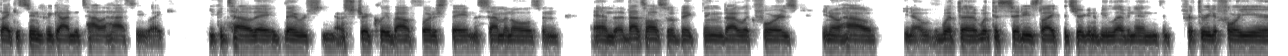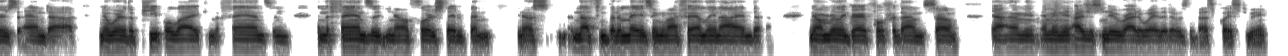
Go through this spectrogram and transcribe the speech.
like as soon as we got into Tallahassee, like you could tell they they were you know strictly about Florida State and the Seminoles and and that's also a big thing that I look for is you know how you know what the what the city's like that you're going to be living in for three to four years and uh, you know what are the people like and the fans and and the fans that you know Florida State have been you know nothing but amazing to my family and I and uh, you know I'm really grateful for them so yeah I mean I mean I just knew right away that it was the best place to be.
